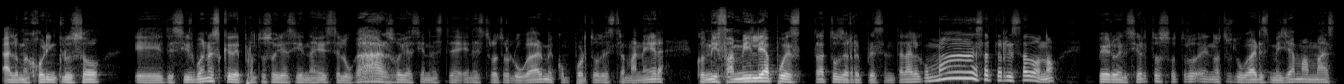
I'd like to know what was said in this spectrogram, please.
a lo mejor incluso eh, decir, bueno, es que de pronto soy así en este lugar, soy así en este, en este otro lugar, me comporto de esta manera. Con mi familia, pues trato de representar algo más aterrizado, ¿no? Pero en ciertos otros, en otros lugares me llama más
